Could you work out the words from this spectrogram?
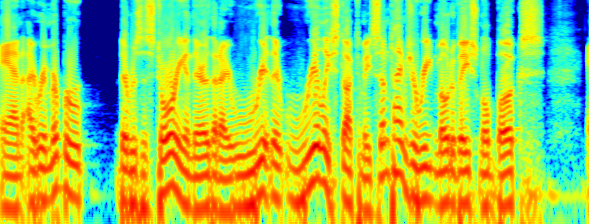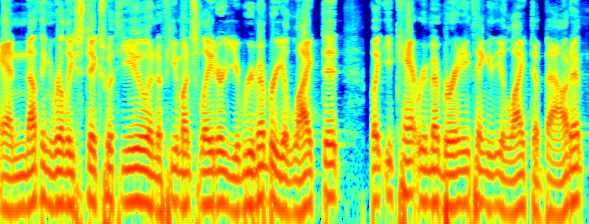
And I remember there was a story in there that I re- that really stuck to me. Sometimes you read motivational books and nothing really sticks with you, and a few months later you remember you liked it, but you can't remember anything that you liked about it.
